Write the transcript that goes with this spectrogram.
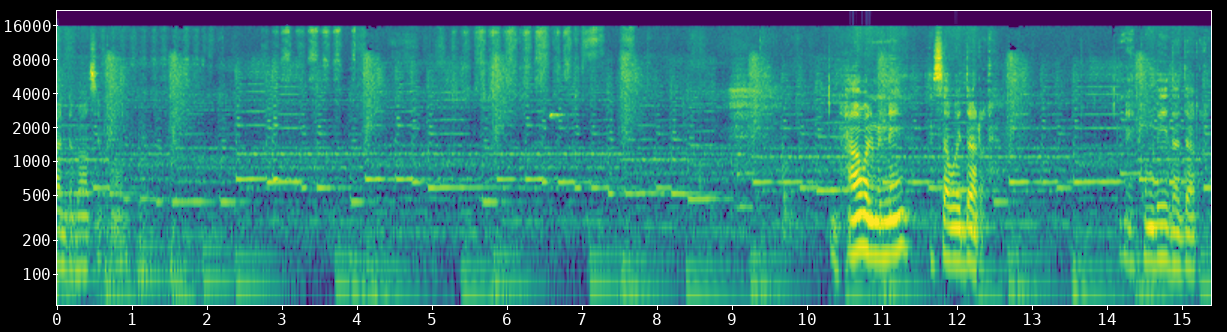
تبع اللباس يكون نحاول مني نسوي درع. يكون بيده درع.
